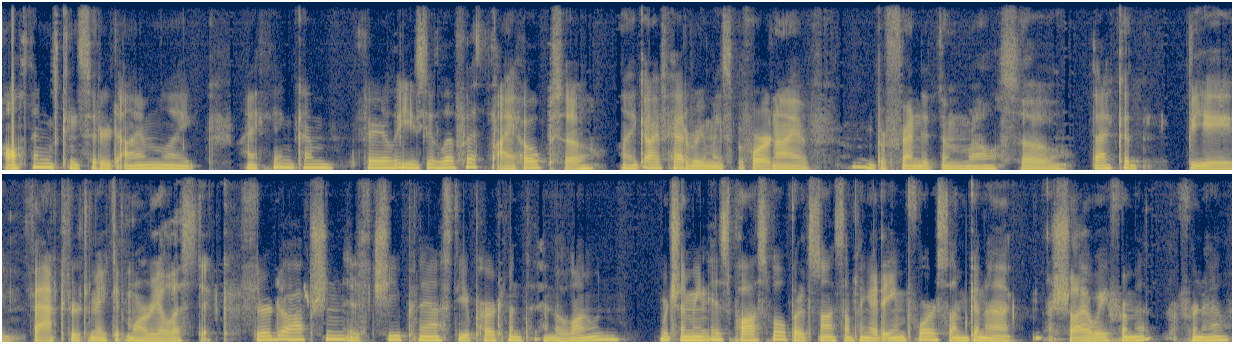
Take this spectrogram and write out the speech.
all things considered, I'm like, I think I'm fairly easy to live with. I hope so. Like, I've had roommates before and I've befriended them well, so that could be a factor to make it more realistic. Third option is cheap, nasty apartment and alone. Which I mean is possible, but it's not something I'd aim for, so I'm gonna shy away from it for now.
